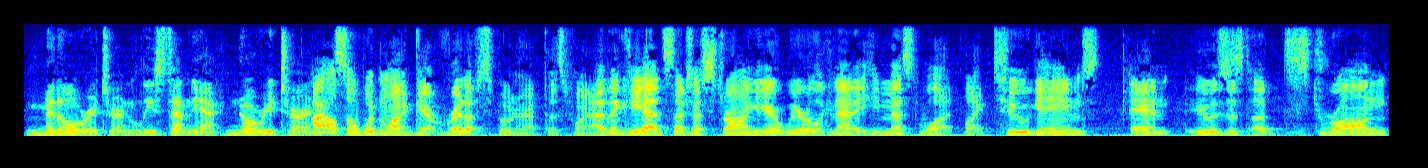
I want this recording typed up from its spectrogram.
minimal return. Lee Stempniak, no return. I also wouldn't want to get rid of Spooner at this point. I think he had such a strong year. We were looking at it. He missed what, like two games, and he was just a strong,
